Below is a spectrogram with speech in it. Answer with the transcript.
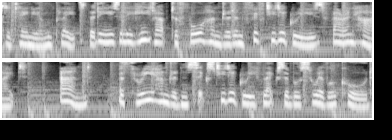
Titanium plates that easily heat up to 450 degrees Fahrenheit. And, a 360-degree flexible swivel cord,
